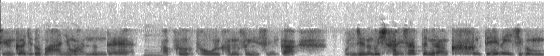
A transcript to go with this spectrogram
지금까지도 많이 왔는데 음. 앞으로도 더 올 가능성이 있으니까 문제는 그 샨샤 댐이랑 큰 댐이 지금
